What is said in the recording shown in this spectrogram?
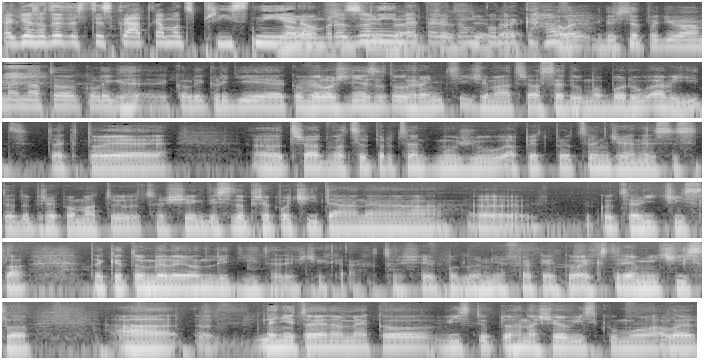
Takže za ty testy zkrátka moc přísný, no, jenom rozumíme tak, tady tomu pomrkáme. Ale když se podíváme na to, kolik, kolik lidí je jako vyloženě za tou hranicí, že má třeba sedm obodů a víc, tak to je třeba 20% mužů a 5% žen, jestli si to dobře pamatuju, což je, když se to přepočítá na eh, jako celý čísla, tak je to milion lidí tady v Čechách, což je podle mě fakt jako extrémní číslo. A eh, není to jenom jako výstup toho našeho výzkumu, ale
